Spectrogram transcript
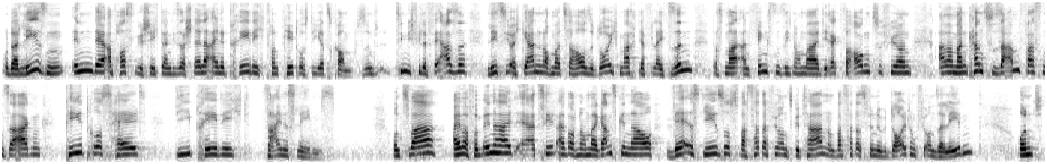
oder lesen in der Apostelgeschichte an dieser Stelle eine Predigt von Petrus, die jetzt kommt. Das sind ziemlich viele Verse, lest sie euch gerne nochmal zu Hause durch, macht ja vielleicht Sinn, das mal an Pfingsten sich nochmal direkt vor Augen zu führen. Aber man kann zusammenfassend sagen, Petrus hält die Predigt seines Lebens. Und zwar einmal vom Inhalt, er erzählt einfach nochmal ganz genau, wer ist Jesus, was hat er für uns getan und was hat das für eine Bedeutung für unser Leben. Und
